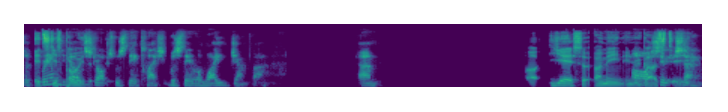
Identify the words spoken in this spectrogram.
The It's brown with gold stripes was their clash was their away jumper. Um, Uh, yeah, so I mean, in oh, regards see what you're to.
